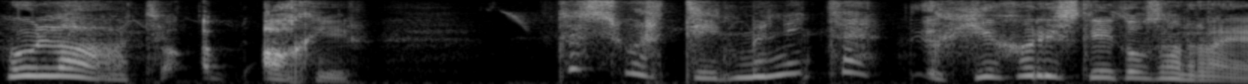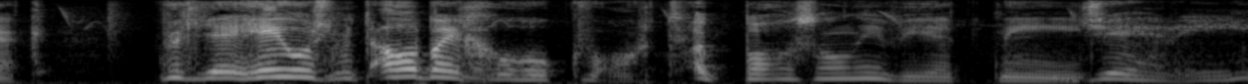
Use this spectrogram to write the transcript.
Hoe laat? 8 uur. Dis oor 10 minute. Gee gou die sleutels aan ry ek. Wil jy hê ons moet albei gehok word? 'n Pa sal nie weet nie. Jerry,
